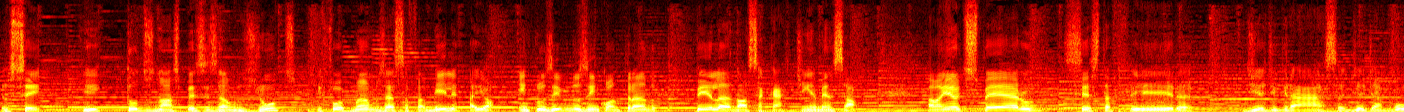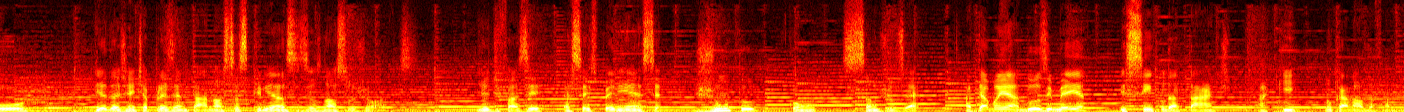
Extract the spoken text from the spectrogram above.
Eu sei que todos nós precisamos juntos e formamos essa família aí, ó, inclusive nos encontrando pela nossa cartinha mensal. Amanhã eu te espero, sexta-feira, dia de graça, dia de amor, dia da gente apresentar nossas crianças e os nossos jovens. Dia de fazer essa experiência junto com São José. Até amanhã, duas e meia e cinco da tarde, aqui no canal da Família.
